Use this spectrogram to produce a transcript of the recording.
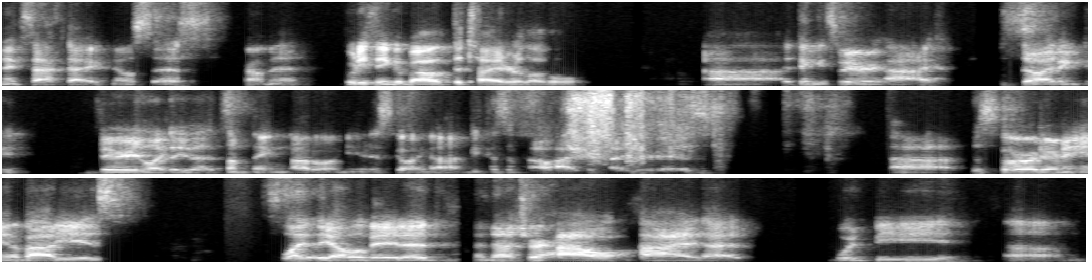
an exact diagnosis from it. What do you think about the titer level? Uh, I think it's very high. So I think very likely that something autoimmune is going on because of how high the titer is. Uh, the scleroderma antibody is slightly elevated. I'm not sure how high that would be um,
